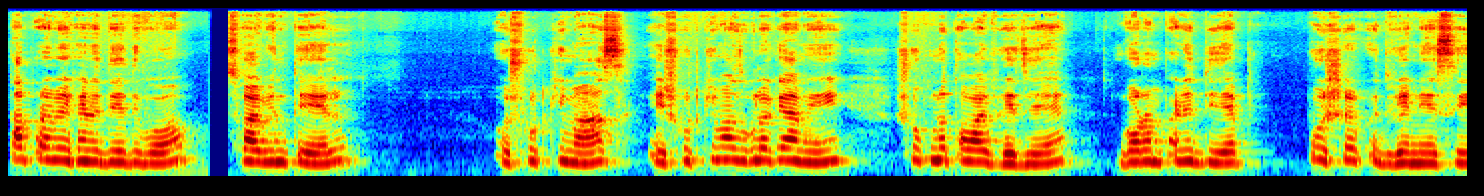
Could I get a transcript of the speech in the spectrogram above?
তারপর আমি এখানে দিয়ে দিব সয়াবিন তেল ও শুটকি মাছ। এই শুটকি মাছগুলোকে আমি শুকনো তলায় ভেজে গরম পানি দিয়ে পরিষ্কার করে ধুয়ে নিয়েছি।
